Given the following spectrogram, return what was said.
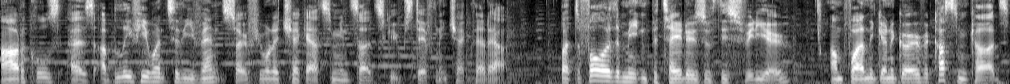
articles as I believe he went to the event, so if you want to check out some inside scoops, definitely check that out. But to follow the meat and potatoes of this video, I'm finally going to go over custom cards.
